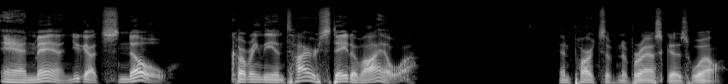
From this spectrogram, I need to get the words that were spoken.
And man, you got snow covering the entire state of Iowa. and parts of Nebraska as well.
